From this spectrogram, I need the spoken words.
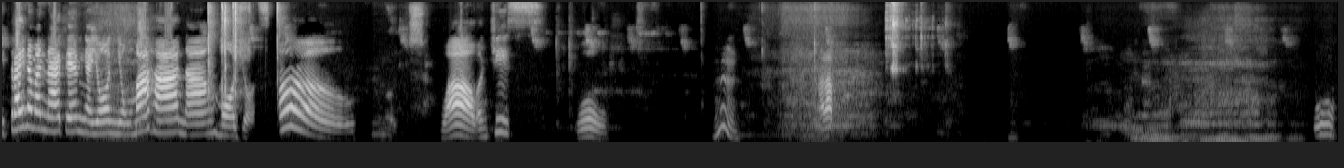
I-try naman natin ngayon yung maha ng Mojos. Oh! Wow, ang cheese. Wow. Hmm. Sarap. Oh.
